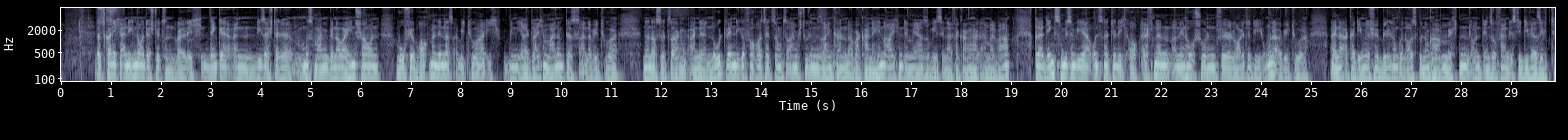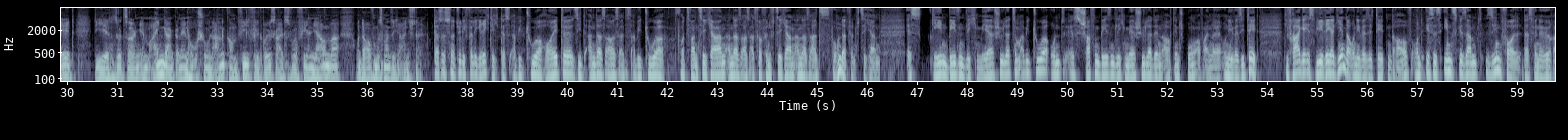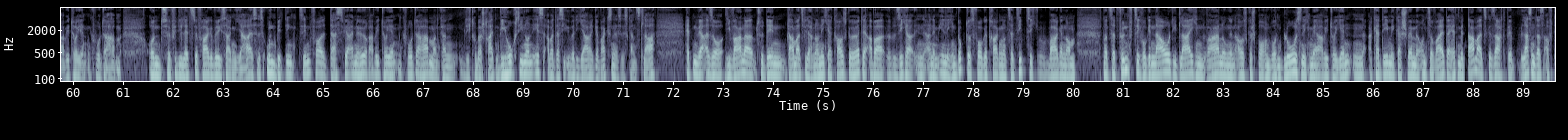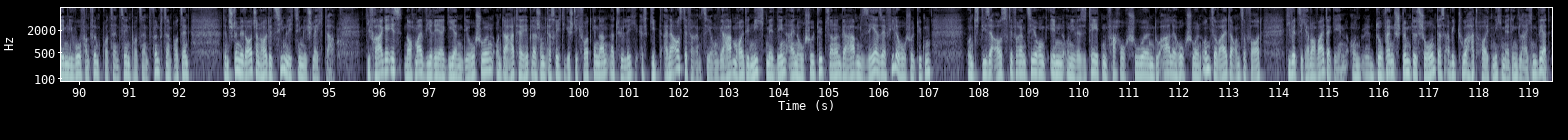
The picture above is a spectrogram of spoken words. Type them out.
Das kann ich eigentlich nur unterstützen, weil ich denke, an dieser Stelle muss man genauer hinschauen, wofür braucht man denn das Abitur? Ich bin Ihrer gleichen Meinung, dass ein Abitur nur noch sozusagen eine notwendige Voraussetzung zu einem Studium sein kann, aber keine hinreichende mehr, so wie es in der Vergangenheit einmal war. Allerdings müssen wir uns natürlich auch öffnen an den Hochschulen für Leute, die ohne Abitur eine akademische Bildung und Ausbildung haben möchten. Und insofern ist die Diversität, die sozusagen im Eingang an den Hochschulen ankommt, viel, viel größer, als es vor vielen Jahren war. Und darauf muss man sich einstellen. Das ist natürlich völlig richtig. Das Abitur heute sieht anders aus als das Abitur vor 20 Jahren, anders aus als vor 50 Jahren, anders als vor 150 Jahren. Es gehen wesentlich mehr Schüler zum Abitur und es schaffen wesentlich mehr Schüler denn auch den Sprung auf eine Universität. Die Frage ist, wie reagieren da Universitäten drauf und ist es insgesamt sinnvoll, dass wir eine höhere Abiturientenquote haben? Und für die letzte Frage würde ich sagen, ja, es ist unbedingt sinnvoll, dass wir eine höhere Abiturientenquote haben. Man kann sich darüber streiten, wie hoch sie nun ist, aber dass sie über die Jahre gewachsen ist, ist ganz klar. Hätten wir also die Warner, zu denen damals vielleicht noch nicht Herr Kraus gehörte, aber sicher in einem ähnlichen Duktus vorgetragen, 1970 wahrgenommen, 1950, wo genau die gleichen Warnungen ausgesprochen wurden, bloß nicht mehr Abiturienten, Akademiker, Schwämme und so weiter, hätten wir damals gesagt, wir lassen das auf dem Niveau von 5 Prozent, 10 Prozent, 15 Prozent, dann stünde Deutschland heute ziemlich, ziemlich schlecht da. Die Frage ist nochmal, wie reagieren die Hochschulen? Und da hat Herr Hippler schon das richtige Stichwort genannt. Natürlich, es gibt eine Ausdifferenzierung. Wir haben heute nicht mehr den einen Hochschultyp, sondern wir haben sehr, sehr viele Hochschultypen. Und diese Ausdifferenzierung in Universitäten, Fachhochschulen, duale Hochschulen und so weiter und so fort, die wird sicher noch weitergehen. Und insofern stimmt es schon, das Abitur hat heute nicht mehr den gleichen Wert.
